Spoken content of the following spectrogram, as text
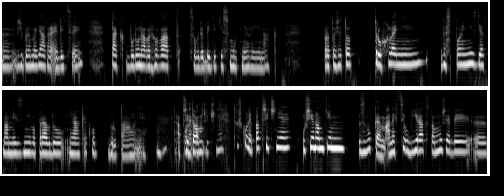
eh, když budeme dělat reedici, tak budu navrhovat, co kdyby děti smutnily jinak. Protože to truchlení ve spojení s dětma mi zní opravdu nějak jako brutálně. Mm-hmm. A přitom nepatřičně? trošku nepatřičně, už jenom tím zvukem. A nechci ubírat tomu, že by eh,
